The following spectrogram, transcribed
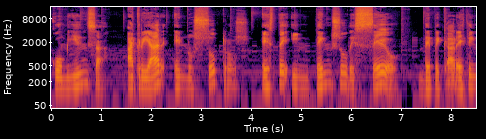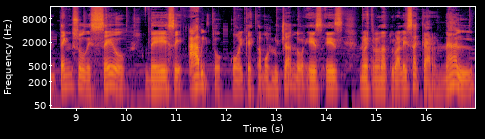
comienza a crear en nosotros este intenso deseo de pecar, este intenso deseo de ese hábito con el que estamos luchando. Es, es nuestra naturaleza carnal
